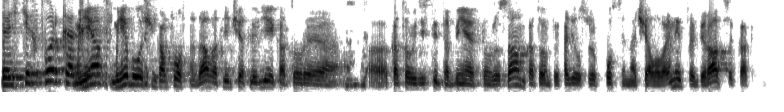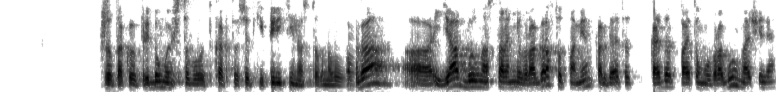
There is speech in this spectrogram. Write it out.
То есть с тех пор, как... Мне, мне было очень комфортно, да, в отличие от людей, которые, э, которые действительно обвиняют в том же самом, которым приходилось уже после начала войны пробираться как-то, что такое придумать, чтобы вот как-то все-таки перейти на сторону врага. А я был на стороне врага в тот момент, когда, это, когда по этому врагу начали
